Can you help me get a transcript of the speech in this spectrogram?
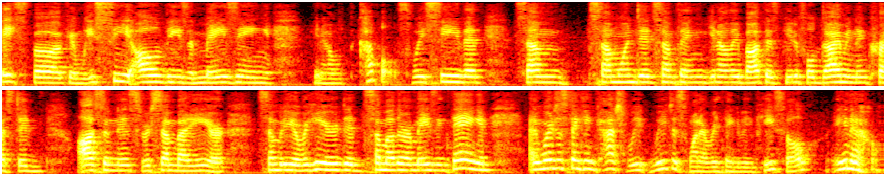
Facebook and we see all of these amazing, you know, couples. We see that some someone did something, you know, they bought this beautiful diamond encrusted awesomeness for somebody or somebody over here did some other amazing thing and and we're just thinking, gosh, we, we just want everything to be peaceful, you know.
